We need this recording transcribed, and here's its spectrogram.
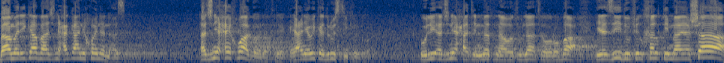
بە ئەمریکا باژنیحەکانی خۆی نەناسێت ئەجنی حیخوا گەورەترێکە یعنی ئەوی کە دروستی کردووە ولي أجنحة مثنى وثلاث ورباع يزيد في الخلق ما يشاء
